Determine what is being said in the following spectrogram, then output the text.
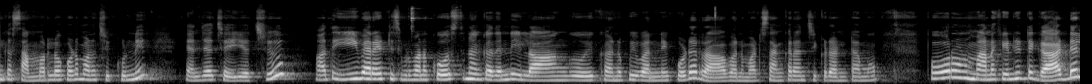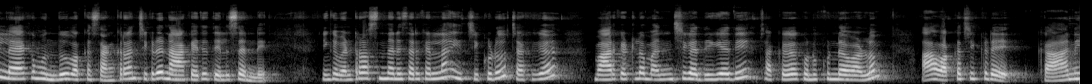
ఇంకా సమ్మర్లో కూడా మనం చిక్కుడిని ఎంజాయ్ చేయొచ్చు. అయితే ఈ వెరైటీస్ ఇప్పుడు మనం కోస్తున్నాం కదండి ఈ లాంగ్ ఈ కనుపు ఇవన్నీ కూడా రావు అనమాట సంక్రాంతి చిక్కుడు అంటాము. పూర్వం మనకేంటంటే గార్డెన్ లేకముందు ఒక సంక్రాంతి చిక్కుడే నాకైతే తెలుసండి. ఇంకా వింటర్ వస్తుంది అనేసరికల్లా ఈ చిక్కుడు చక్కగా మార్కెట్లో మంచిగా దిగేది చక్కగా కొనుక్కునేవాళ్ళం ఆ ఒక్క చిక్కుడే. కానీ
